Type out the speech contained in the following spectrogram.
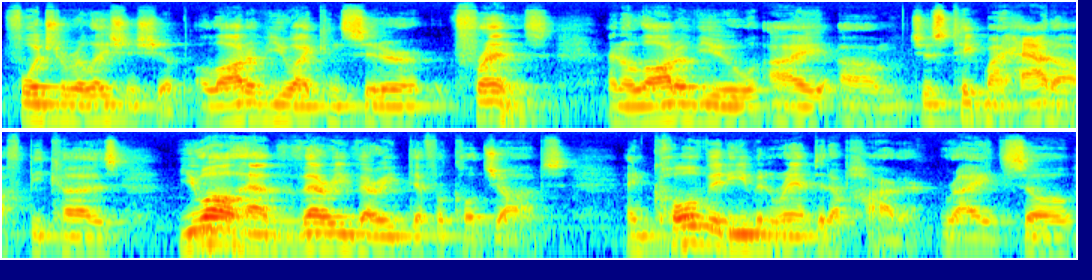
forged a relationship. A lot of you I consider friends, and a lot of you I um, just take my hat off because you all have very, very difficult jobs and COVID even ramped it up harder, right? So,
